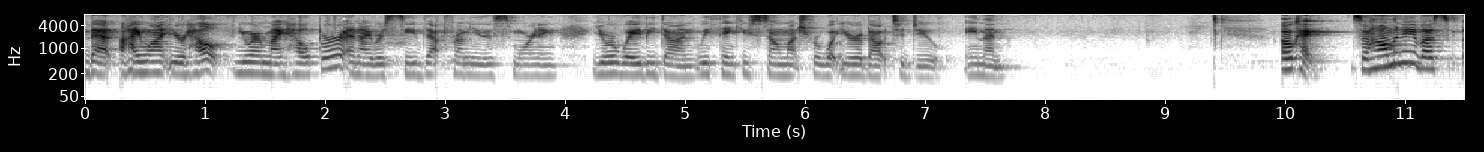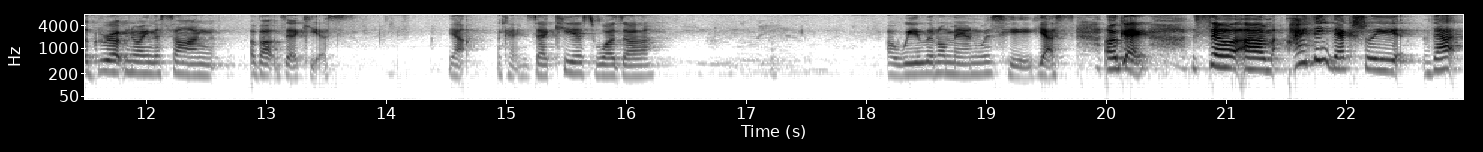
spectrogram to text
that I want your help. You are my helper, and I receive that from you this morning. Your way be done. We thank you so much for what you're about to do. Amen. Okay, So, how many of us grew up knowing the song about Zacchaeus? Yeah, okay. Zacchaeus was a a wee little man was he. Yes. Okay. So um, I think actually that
